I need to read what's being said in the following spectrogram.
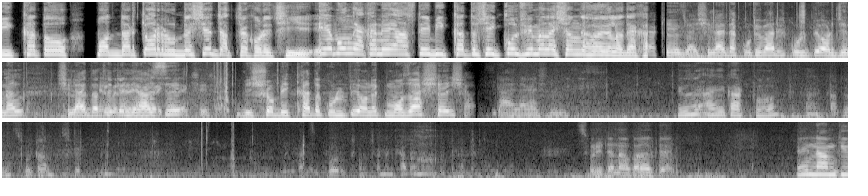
বিখ্যাত পদ্মার চরের উদ্দেশ্যে যাত্রা করেছি এবং এখানে আসতে বিখ্যাত সেই কুলফি মেলার সঙ্গে হয়ে গেল দেখা। খেয়ে যায়। শিলাইদা কুঠিবাড়ির কুলপি অরিজিনাল শিলাইদা থেকে নিয়ে আসছে। বিশ্ববিখ্যাত কুলপি অনেক মজা সেই স্বাদ গায়ে লাগাইছি এগুলো আগে কাটবো এই নাম কি?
